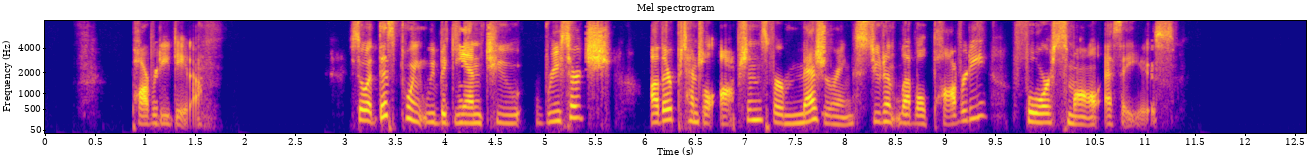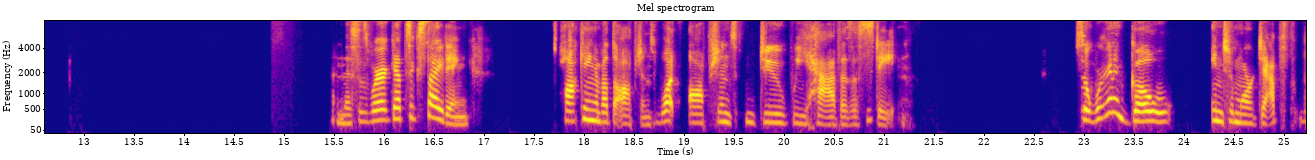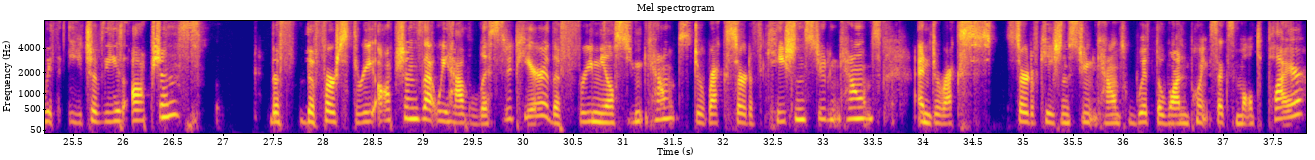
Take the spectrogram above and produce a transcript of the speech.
poverty data. So at this point, we began to research other potential options for measuring student level poverty for small SAUs. And this is where it gets exciting. Talking about the options, what options do we have as a state? So we're going to go into more depth with each of these options. The, the first three options that we have listed here, the free meal student counts, direct certification student counts, and direct certification student counts with the 1.6 multiplier.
